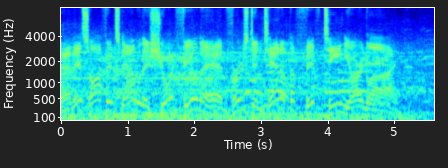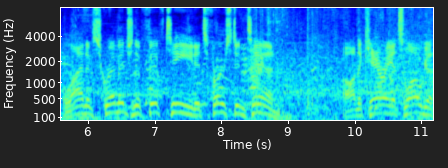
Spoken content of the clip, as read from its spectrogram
And this offense now with a short field ahead. First and 10 at the 15-yard line. Line of scrimmage, the 15. It's first and 10. On the carry, it's Logan.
